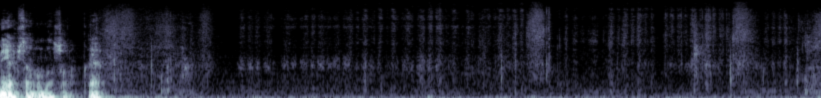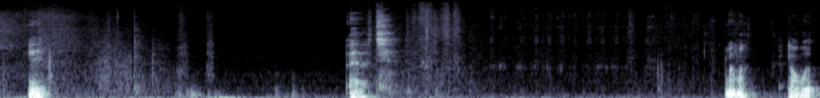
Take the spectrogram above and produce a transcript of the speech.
Ne yapsan ondan sonra. He. E. Evet. Bu mu? Ya bu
